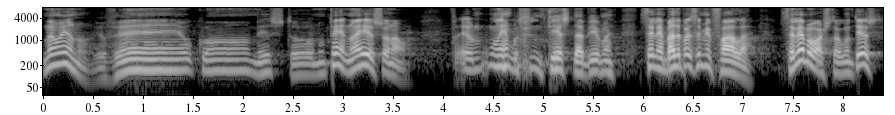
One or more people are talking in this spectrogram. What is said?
Não é um hino. Eu venho como estou. Não tem, não é isso ou não? Eu não lembro um texto da Bíblia, mas se lembrar, depois você me fala. Você lembra, Washington, algum texto?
